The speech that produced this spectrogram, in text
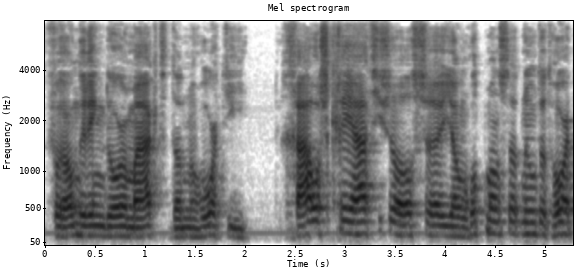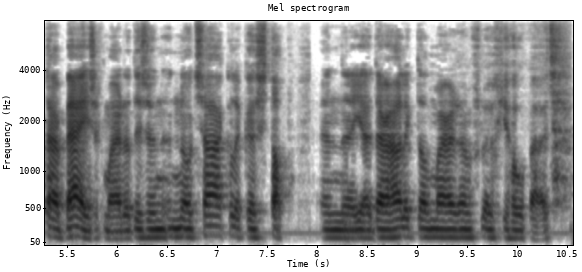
verandering doormaakt, dan hoort die chaoscreatie, zoals uh, Jan Rotmans dat noemt, dat hoort daarbij, zeg maar. Dat is een, noodzakelijke stap. En uh, ja, daar haal ik dan maar een vleugje hoop uit.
